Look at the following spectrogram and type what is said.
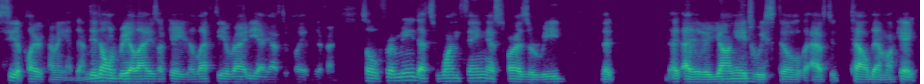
see a player coming at them. They don't realize okay, the lefty or righty, I have to play it different. So for me, that's one thing as far as a read that at, a young age we still have to tell them okay,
